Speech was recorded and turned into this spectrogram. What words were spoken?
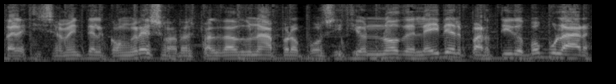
Precisamente el Congreso ha respaldado una proposición no de ley del Partido Popular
